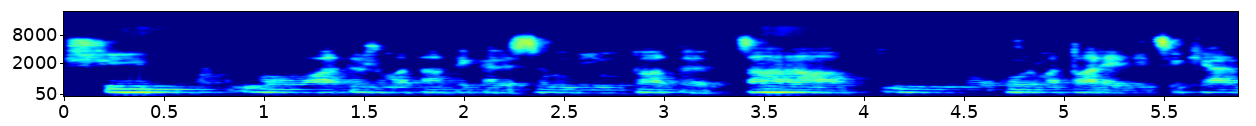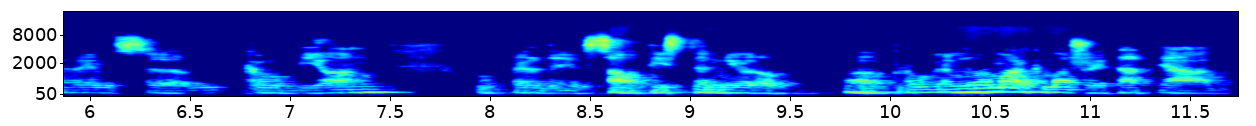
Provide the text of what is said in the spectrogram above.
și o altă jumătate care sunt din toată țara. Cu următoarea ediție chiar vrem să go beyond, un fel de Southeastern Europe uh, program. Normal că majoritatea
